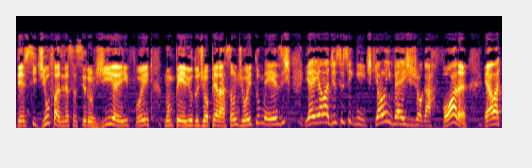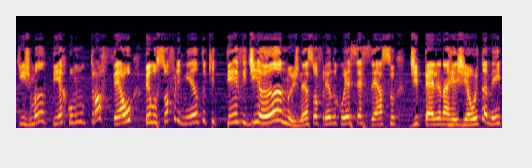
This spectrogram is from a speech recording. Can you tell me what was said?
decidiu fazer essa cirurgia e foi num período de operação de oito meses. E aí ela disse o seguinte, que ao invés de jogar fora, ela quis manter como um troféu pelo sofrimento que teve de anos, né, sofrendo com esse excesso de pele na região e também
